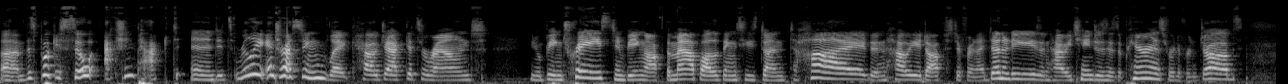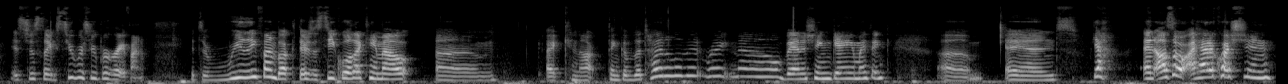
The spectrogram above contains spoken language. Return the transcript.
Um, this book is so action packed, and it's really interesting, like how Jack gets around, you know, being traced and being off the map, all the things he's done to hide, and how he adopts different identities, and how he changes his appearance for different jobs. It's just like super, super great fun. It's a really fun book. There's a sequel that came out. Um, I cannot think of the title of it right now. Vanishing Game, I think. Um, and yeah. And also, I had a question.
